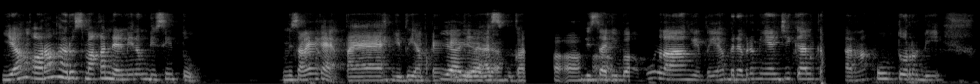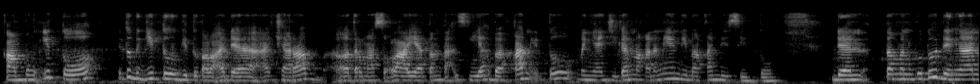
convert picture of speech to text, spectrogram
yang orang harus makan dan minum di situ. Misalnya kayak teh gitu yang pakai yeah, gelas yeah, yeah. bukan uh, uh, bisa dibawa pulang gitu ya benar-benar menyajikan karena kultur di kampung itu itu begitu gitu. Kalau ada acara uh, termasuk layatan takziah bahkan itu menyajikan makanan yang dimakan di situ. Dan temanku tuh dengan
